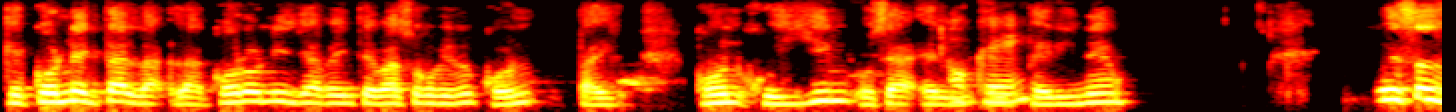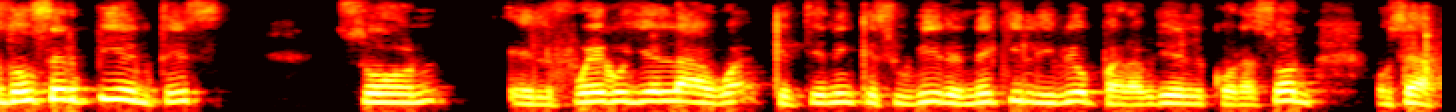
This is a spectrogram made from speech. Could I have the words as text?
que conecta la, coronilla 20 vaso gobierno con, con o sea, el, perineo. Esas dos serpientes son el fuego y el agua que tienen que subir en equilibrio para abrir el corazón. O sea,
